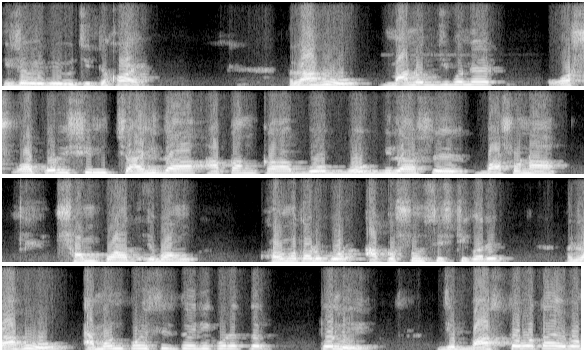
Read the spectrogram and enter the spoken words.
হিসেবে বিবেচিত হয়। রাহু মানব জীবনের অপরিসীম চাহিদা, আকাঙ্ক্ষা, ভোগ, ভোগবিলাসের বাসনা সম্পদ এবং ক্ষমতার উপর আকর্ষণ সৃষ্টি করে। রাহু এমন পরিস্থিতি তৈরি করে তোলে যে বাস্তবতা এবং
